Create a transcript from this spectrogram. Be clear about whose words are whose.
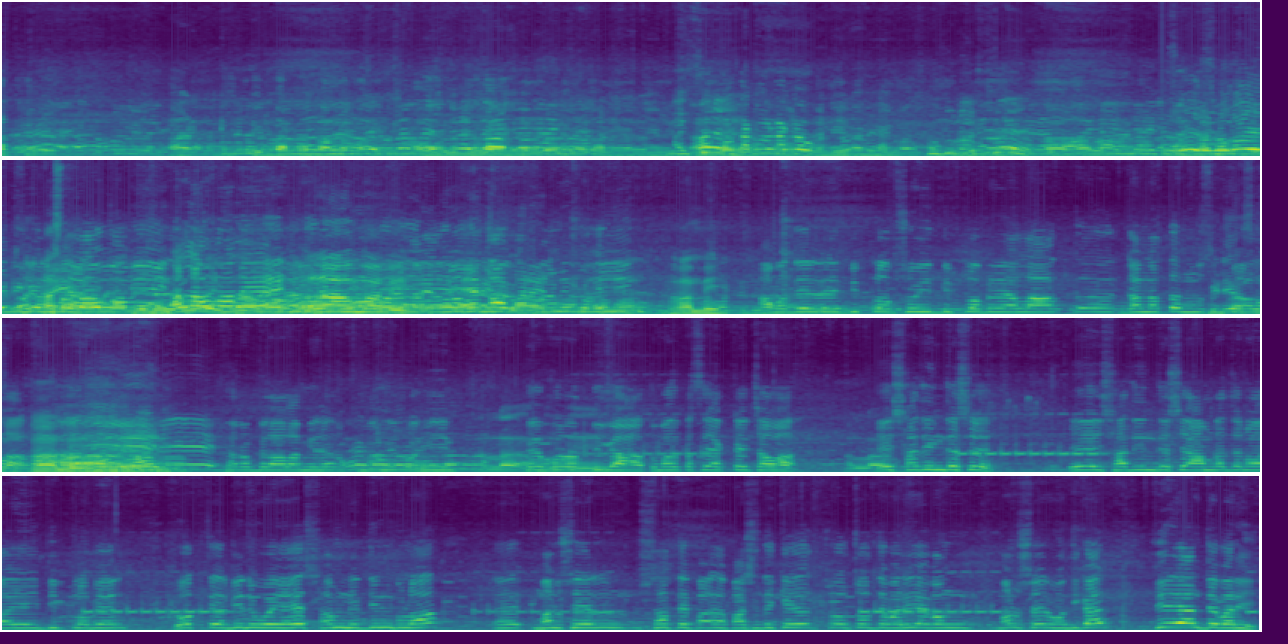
Speaker 1: থেকে
Speaker 2: আর তিনবার পাই
Speaker 3: আমি
Speaker 4: আমাদের বিপ্লব শহীদ বিপ্লবের আল্লাহ জান্নাতের করে আল্লাহ রহিম পরদিগা তোমাদের কাছে একটাই চাওয়া এই স্বাধীন দেশে এই স্বাধীন দেশে আমরা যেন এই বিপ্লবের রক্তের বিনিময়ে সামনের দিনগুলা মানুষের সাথে পাশে থেকে চল- চলতে পারি এবং মানুষের অধিকার ফিরে আনতে পারি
